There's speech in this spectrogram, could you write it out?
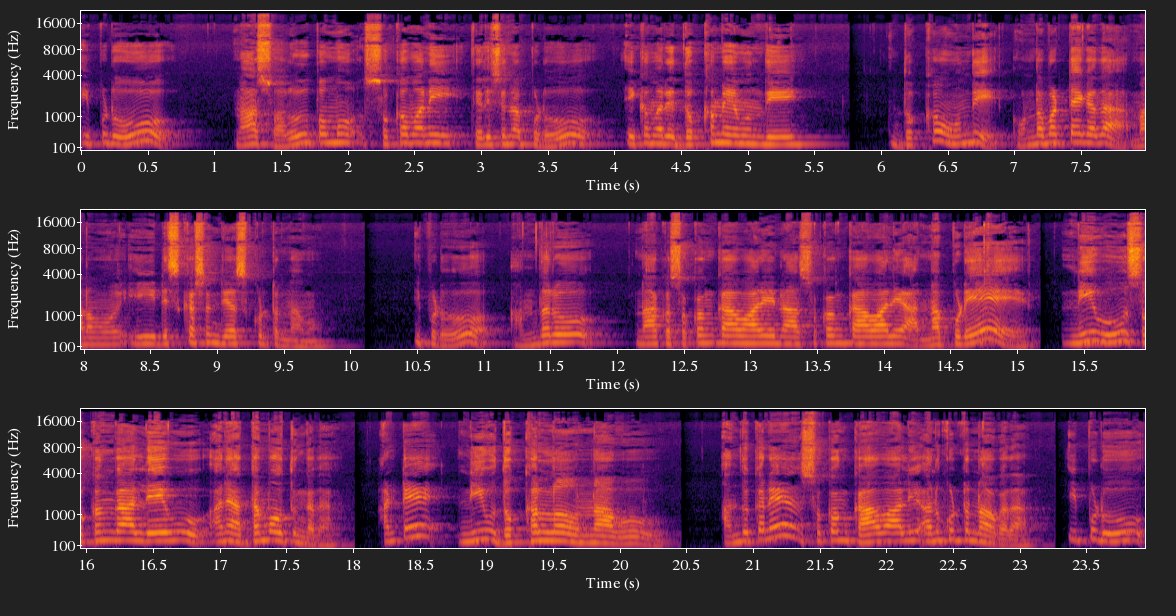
ఇప్పుడు నా స్వరూపము సుఖమని తెలిసినప్పుడు ఇక మరి దుఃఖం ఏముంది? దుఃఖం ఉంది ఉండబట్టే కదా మనము ఈ డిస్కషన్ చేసుకుంటున్నాము. ఇప్పుడు అందరూ నాకు సుఖం కావాలి నా సుఖం కావాలి అన్నప్పుడే నీవు సుఖంగా లేవు అని అర్థమవుతుంది కదా. అంటే నీవు దుఃఖంలో ఉన్నావు అందుకనే సుఖం కావాలి అనుకుంటున్నావు కదా. ఇప్పుడు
